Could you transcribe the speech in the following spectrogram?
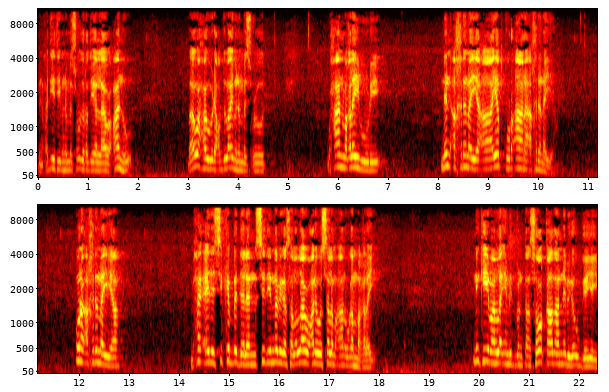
min xadiidi ibni mascuud radia allahu canhu baa waxa uu yihi cabdullahi ibni mascuud waxaan maqlay buu idhi nin akhrinaya aayad qur'aana akhrinaya una akhrinaya maxay ahday si ka beddelan sidii nabiga sala allahu caleyh wasalam aan uga maqlay ninkii baan la imid buntaan soo qaadaan nabiga u geeyey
